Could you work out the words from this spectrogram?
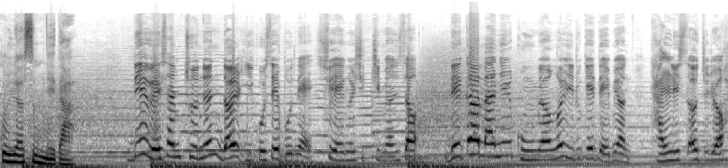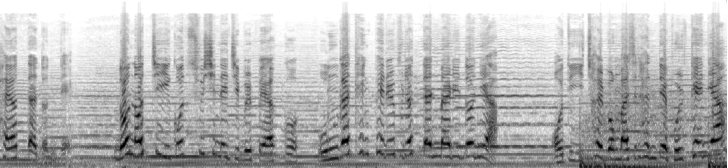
꿀렸습니다. 내 외삼촌은 널 이곳에 보내 수행을 시키면서 내가 만일 공명을 이루게 되면 달리 써주려 하였다던데 넌 어찌 이곳 수신의 집을 빼앗고 온갖 행패를 부렸단 말이더냐? 어디 이 철봉 맛을 한데 볼 테냐?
